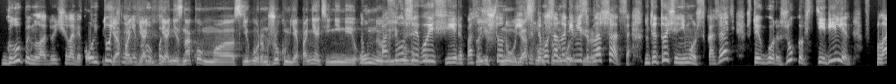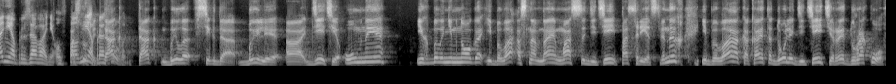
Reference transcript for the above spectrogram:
глупый молодой человек. Он точно я, не глупый. Я, я не знаком э, с Егором Жуком, я понятия не имею, ну, умный он или глупый. Послушай его эфиры, послушай, ну, что он ну, пишет. Ты можешь со многим не соглашаться, но ты точно не можешь сказать, что Егор Жуков стерилен в плане образования. Он вполне Послушай, образован. Так, так было всегда. Были а, дети умные, их было немного, и была основная масса детей посредственных, и была какая-то доля детей-дураков.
